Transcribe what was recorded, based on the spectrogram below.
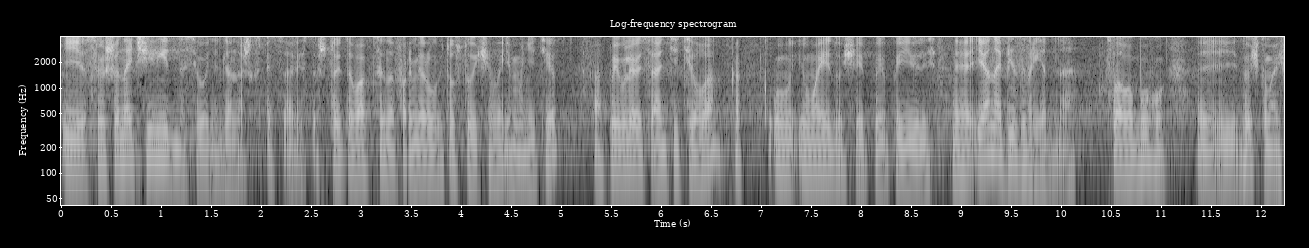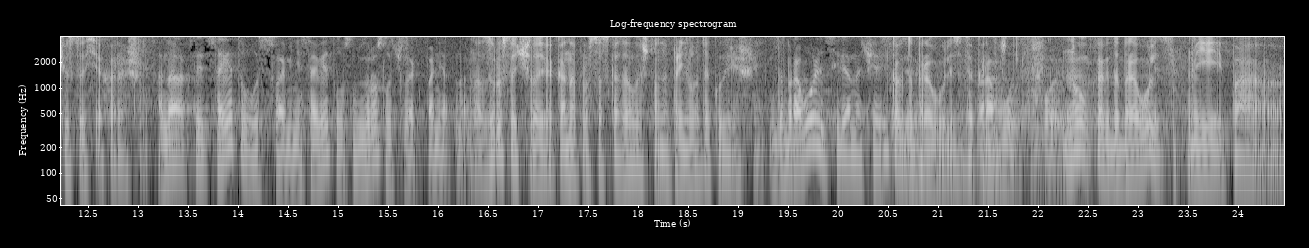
И совершенно очевидно сегодня для наших специалистов, что эта вакцина формирует устойчивый иммунитет, а появляются антитела, как у, моей дочери появились, э, и она безвредна слава богу, и дочка моя чувствует себя хорошо. Она, кстати, советовалась с вами, не советовалась? Ну, взрослый человек, понятно. Она взрослый человек, она просто сказала, что она приняла такое решение. Доброволец или она часть? Ну, как доброволец, да, конечно. Ну, как доброволец, ей по,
